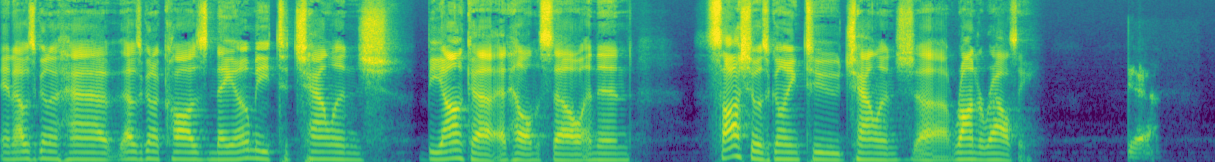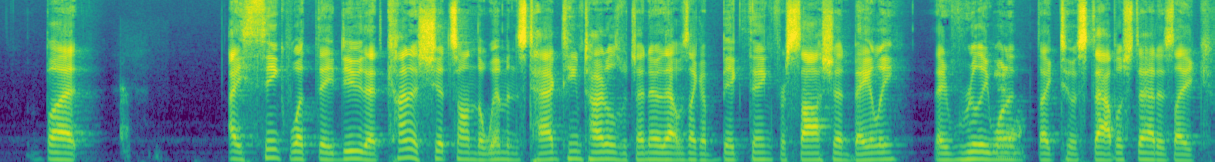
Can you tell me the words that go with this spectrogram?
and I was gonna have that was gonna cause Naomi to challenge Bianca at Hell in the Cell, and then Sasha was going to challenge uh, Ronda Rousey. Yeah. But I think what they do that kind of shits on the women's tag team titles, which I know that was like a big thing for Sasha and Bayley. They really wanted Yeah. like to establish that as like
